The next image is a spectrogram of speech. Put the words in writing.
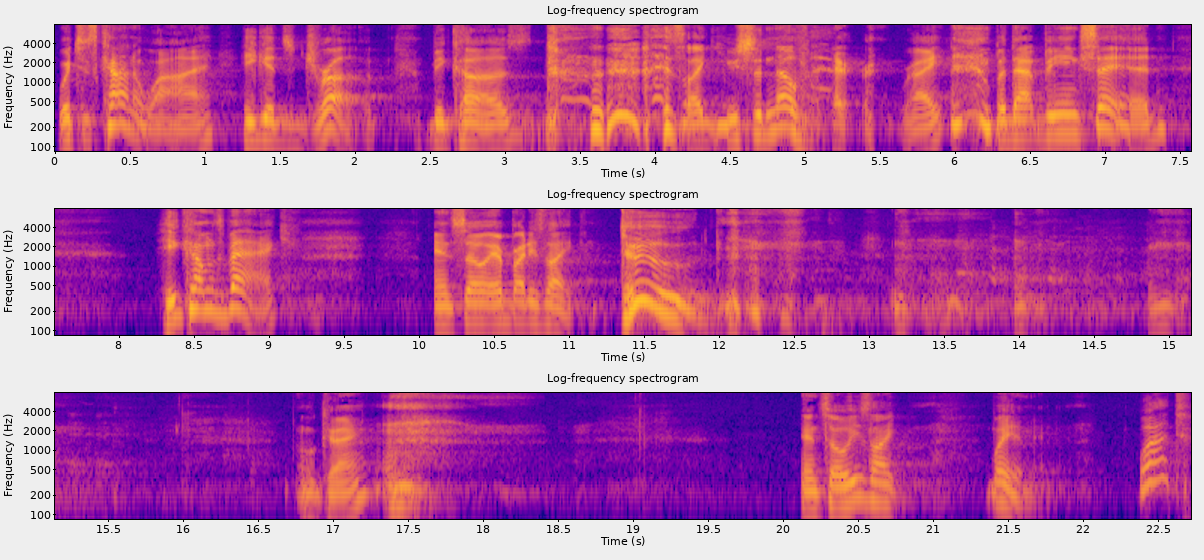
Which is kind of why he gets drugged, because it's like you should know better, right? But that being said, he comes back, and so everybody's like, dude. okay. And so he's like, wait a minute, what?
